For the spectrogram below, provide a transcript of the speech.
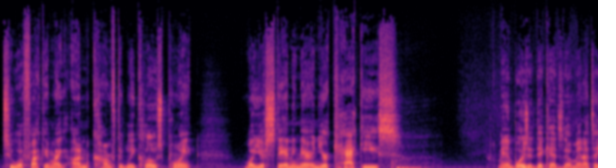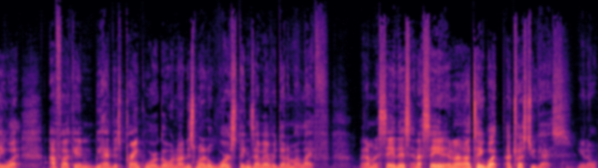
to a fucking like uncomfortably close point while you're standing there in your khakis? Man, boys are dickheads though, man. I tell you what, I fucking we had this prank war going on. This is one of the worst things I've ever done in my life and I'm gonna say this, and I say it, and I'll tell you what, I trust you guys. You know,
